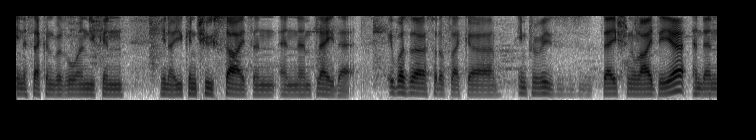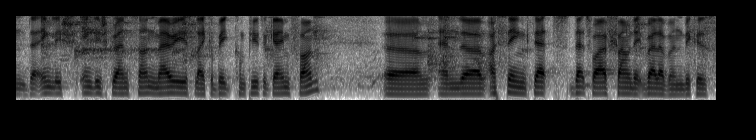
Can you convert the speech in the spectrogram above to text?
in the Second World War, and you can, you know, you can choose sides and and then play that. It was a sort of like a improvisational idea, and then the English English grandson Mary is like a big computer game fun. Um, and uh, I think that's that's why I found it relevant because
